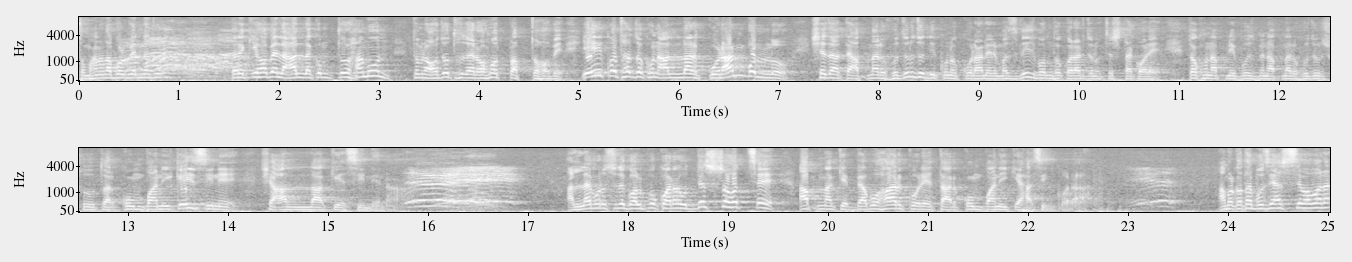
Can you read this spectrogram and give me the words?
সোমানা বলবেন না তোমরা? তাহলে কি হবে? আল্লাহকুম তো হামুন তোমরা অযথা রহমত প্রাপ্ত হবে। এই কথা যখন আল্লাহর কোরআন বলল, সে যাতে আপনার হুজুর যদি কোনো কোরআনের মজলিস বন্ধ করার জন্য চেষ্টা করে, তখন আপনি বুঝবেন আপনার হুজুর শুধু তার কোম্পানিকেই চিনে, সে আল্লাহকে চিনে না। আল্লাহ রসুলের গল্প করার উদ্দেশ্য হচ্ছে আপনাকে ব্যবহার করে তার কোম্পানিকে হাসিল করা। আমার কথা বুঝে আসছে বাবারা?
